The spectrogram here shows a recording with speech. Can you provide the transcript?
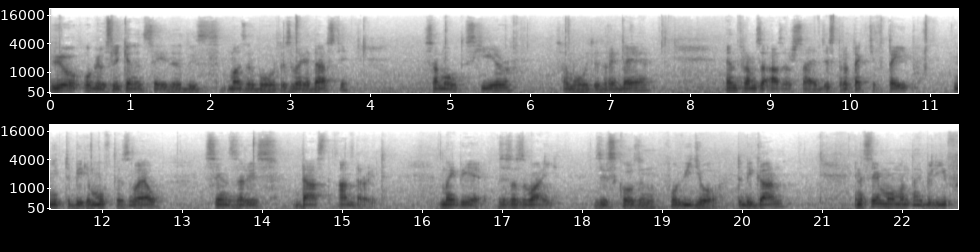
We obviously cannot say that this motherboard is very dusty. Some of it is here, some of it is right there. And from the other side, this protective tape need to be removed as well, since there is dust under it. Maybe this is why this causing for video to be gone. In the same moment, I believe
